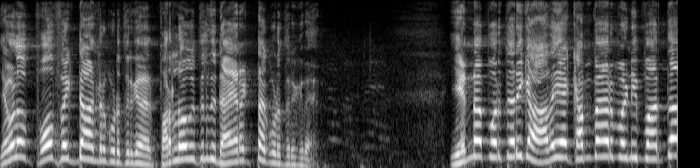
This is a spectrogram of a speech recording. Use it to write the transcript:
எவ்வளவு பர்ஃபெக்டா ஆண்டர் கொடுத்துருக்கிறார். பரலோகத்திலிருந்து டைரக்டா கொடுத்துருக்கிறார். என்னை பொறுத்த வரைக்கும் அதையே கம்பேர் பண்ணி பார்த்தா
